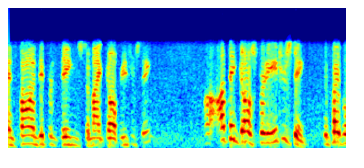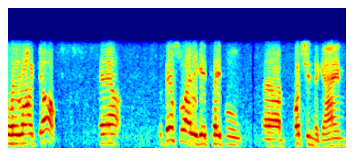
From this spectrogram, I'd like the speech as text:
and find different things to make golf interesting. I think golf's pretty interesting to people who like golf. Now, the best way to get people um, watching the game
